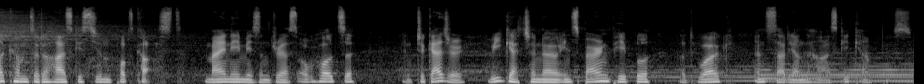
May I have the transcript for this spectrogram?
Welcome to the HSG Student Podcast. My name is Andreas Oberholzer, and together we get to know inspiring people that work and study on the HSG campus.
